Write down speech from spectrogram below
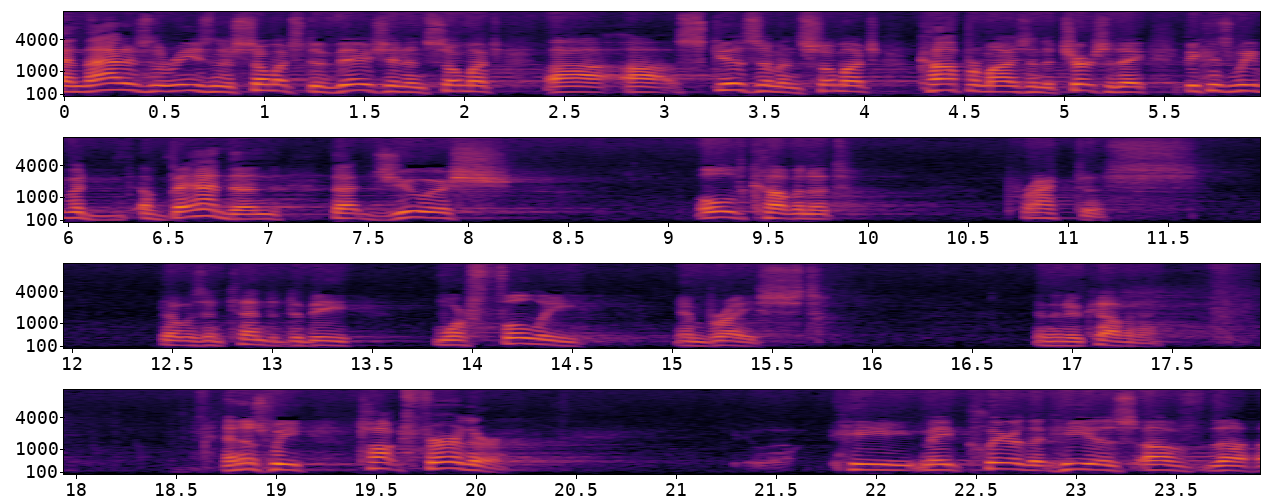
And that is the reason there's so much division and so much uh, uh, schism and so much compromise in the church today because we've ad- abandoned that Jewish Old Covenant practice that was intended to be more fully embraced in the new covenant. And as we talked further, he made clear that he is of the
